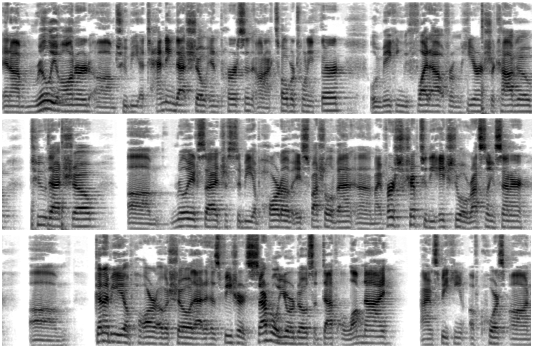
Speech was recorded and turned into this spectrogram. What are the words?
And I'm really honored um, to be attending that show in person on October 23rd. We'll be making the flight out from here in Chicago to that show. Um, really excited just to be a part of a special event. Uh, my first trip to the H2O Wrestling Center Um, gonna be a part of a show that has featured several Your Dose of Death alumni. I'm speaking, of course, on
